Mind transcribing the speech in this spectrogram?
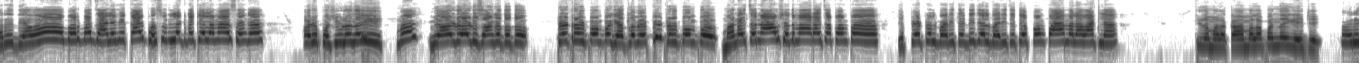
अरे देवा बरबाद झाले. मी काय फसून लग्न केलं माझ्या संग? अरे फसवलं नाही. मग? मी आडू आडू सांगत होतो. पेट्रोल पंप घेतला मी पेट्रोल पंप. म्हणायचं ना औषध मारायचा पंप. ते पेट्रोल भरीत डिझेल भरीत ते पंप आम्हाला वाटलं. तिथं मला कामाला पण नाही घ्यायचे. अरे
